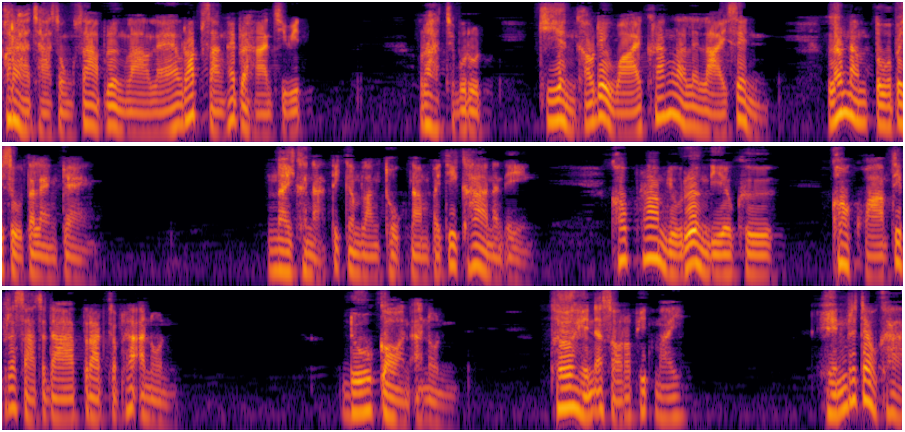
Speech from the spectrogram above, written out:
พระราชาทรงทราบเรื่องราวแล้วรับสั่งให้ประหารชีวิต ราชบุรุษเคี่ยนเขาได้หวายครั้งละหลายเส้น แล้วนำตัวไปสู่ตะแลงแกง ในขณะที่กำลังถูกนำไปที่ฆ่านั่นเอง เขาพร่ำอยู่เรื่องเดียวคือ ข้อความที่พระศาสดาตรัสกับพระอานนท์ดูก่อนอานนท์เธอเห็นอสรพิษไหม เห็นพระเจ้าค่ะ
